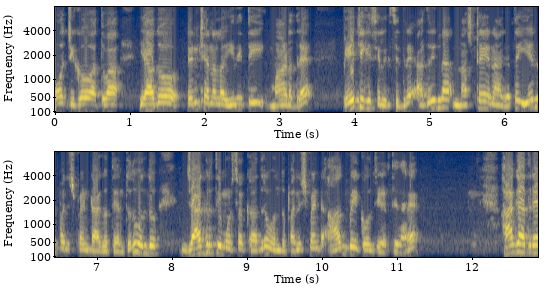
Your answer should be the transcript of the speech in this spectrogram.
ಮೋಜಿಗೋ ಅಥವಾ ಯಾವುದೋ ಟೆನ್ಷನ್ ಅಲ್ಲ ಈ ರೀತಿ ಮಾಡಿದ್ರೆ, ಪೇಚಿಗೆ ಸಿಲುಕಿಸಿದ್ರೆ ಅದರಿಂದ ನಷ್ಟ ಏನಾಗುತ್ತೆ, ಏನು ಪನಿಷ್ಮೆಂಟ್ ಆಗುತ್ತೆ ಅಂತದ್ದು ಒಂದು ಜಾಗೃತಿ ಮೂಡಿಸೋಕ್ಕಾದ್ರೂ ಒಂದು ಪನಿಷ್ಮೆಂಟ್ ಆಗಬೇಕು ಅಂತ ಹೇಳ್ತಿದ್ದಾರೆ. ಹಾಗಾದ್ರೆ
